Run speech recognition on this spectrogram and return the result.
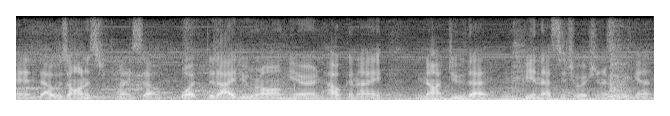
and I was honest with myself. What did I do wrong here, and how can I not do that and be in that situation ever again?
